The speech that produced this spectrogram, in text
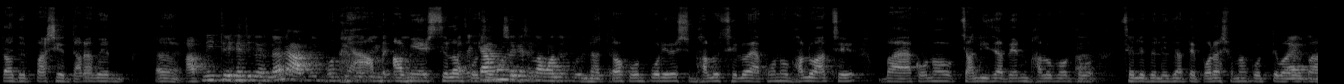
তাদের পাশে দাঁড়াবেন। আপনি তো এসেছিলেন তাই না? আপনি হ্যাঁ, আমি- এসেছিলাম আচ্ছা, কেমন center- আমাদের না তখন পরিবেশ ভালো ছিল এখনও ভালো আছে বা এখনও চালিয়ে যাবেন ভালো মতো ছেলে পেলে যাতে পড়াশোনা করতে পারে বা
